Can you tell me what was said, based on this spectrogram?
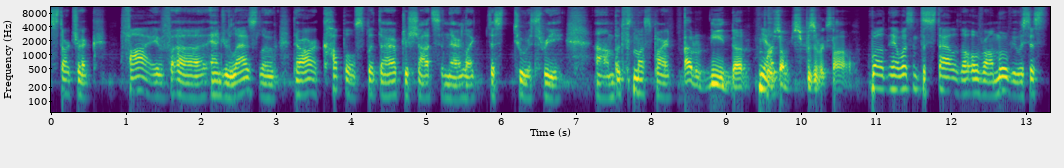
Star Trek 5, uh, Andrew Laszlo, there are a couple split diopter shots in there, like just two or three. Um, but for the most part, Out of need, not Yeah. for some specific style. well, it wasn't the style of the overall movie. It was just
